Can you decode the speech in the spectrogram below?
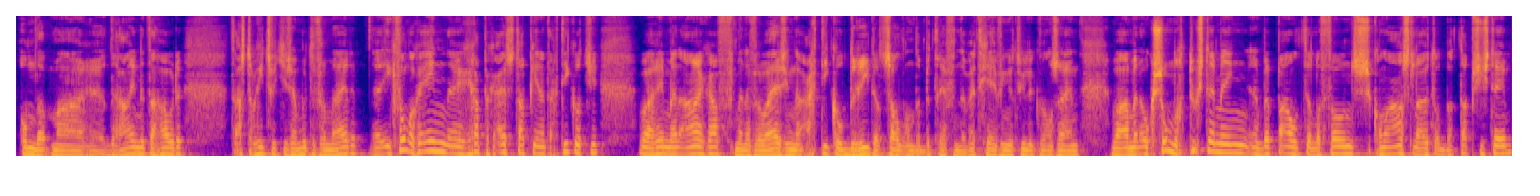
Om dat maar draaiende te houden. Dat is toch iets wat je zou moeten vermijden. ik vond nog één grappig uitstapje in het artikeltje. Waarin men aangaf met een verwijzing naar artikel 3. Dat zal dan de betreffende wetgeving natuurlijk wel zijn. Waar men ook zonder toestemming bepaalde telefoons kon aansluiten op dat tapsysteem.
